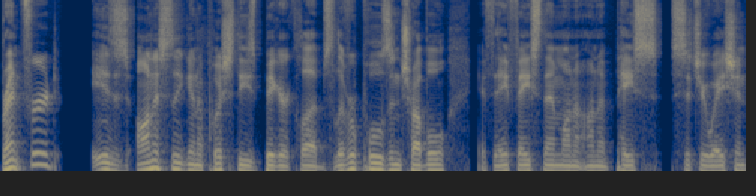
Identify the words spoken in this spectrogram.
Brentford is honestly going to push these bigger clubs. Liverpool's in trouble if they face them on a, on a pace situation.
